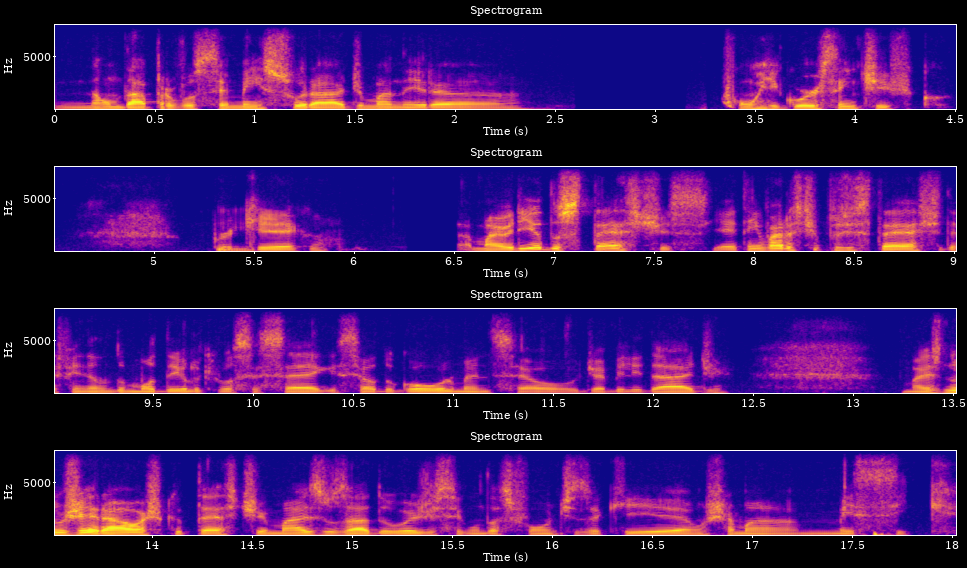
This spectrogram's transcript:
não dá para você mensurar de maneira com rigor científico, porque a maioria dos testes, e aí tem vários tipos de testes, dependendo do modelo que você segue, se é o do Goldman, se é o de habilidade, mas no geral, acho que o teste mais usado hoje, segundo as fontes aqui, é um chama MESIC,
